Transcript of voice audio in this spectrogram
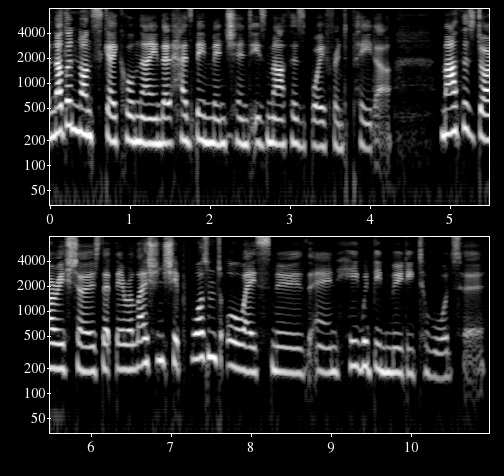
Another non Skakel name that has been mentioned is Martha's boyfriend Peter. Martha's diary shows that their relationship wasn't always smooth and he would be moody towards her.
